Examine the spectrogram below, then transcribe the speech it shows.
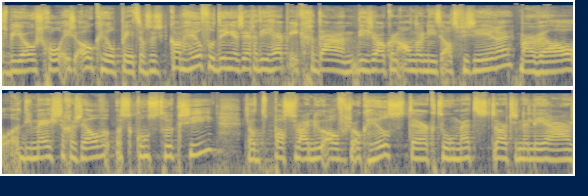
SBO-school is ook heel pittig. Dus ik kan heel veel dingen zeggen, die heb ik gedaan. Die zou ik een ander niet adviseren. Maar wel die meestige zelfconstructie. Dat passen wij nu overigens ook heel sterk toe met startende leraar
